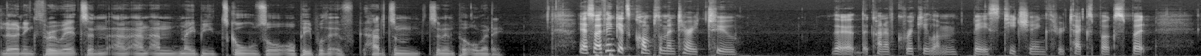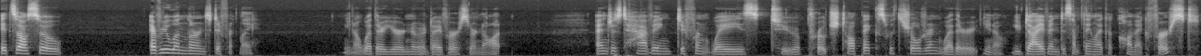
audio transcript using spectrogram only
learning through it, and, and, and maybe schools or, or people that have had some some input already. Yeah, so I think it's complementary to the the kind of curriculum based teaching through textbooks, but it's also everyone learns differently. You know, whether you're neurodiverse or not and just having different ways to approach topics with children whether you know you dive into something like a comic first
